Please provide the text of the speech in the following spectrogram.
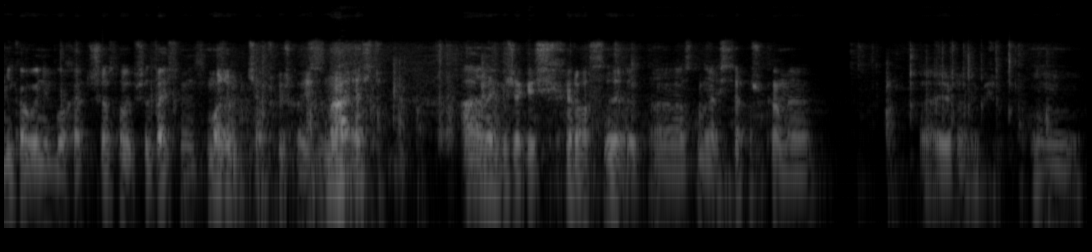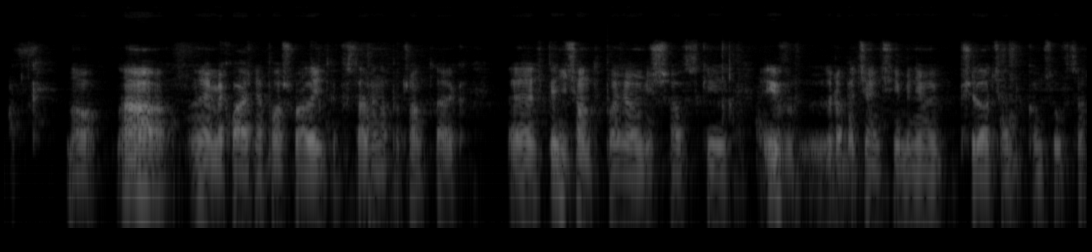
nikogo nie było, chyba 3 osoby przed wejściem, więc może być ciężko już kogoś znaleźć. Ale najwyżej jakieś herosy, a scenarzysta poszukamy. e. Mm, No, a nie wiem jak łaźnia poszła, ale i tak wstawię na początek. E, 50 poziom mistrzowski i zrobię cięcie i będziemy przy locie albo końcówce.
